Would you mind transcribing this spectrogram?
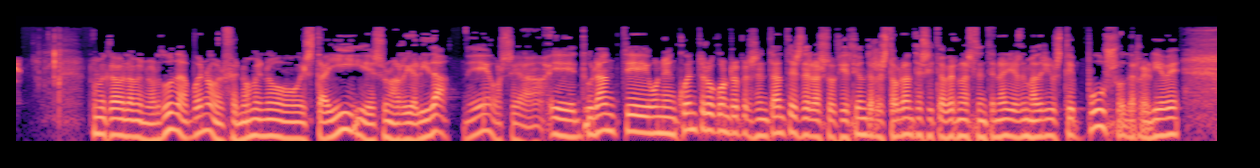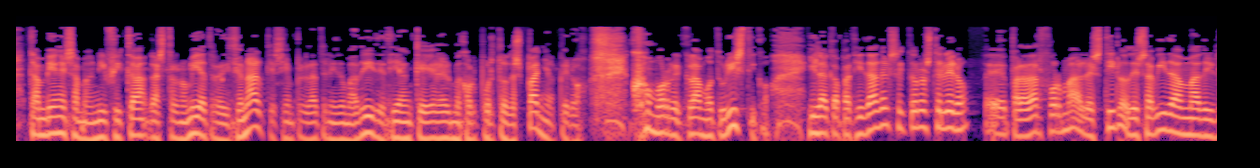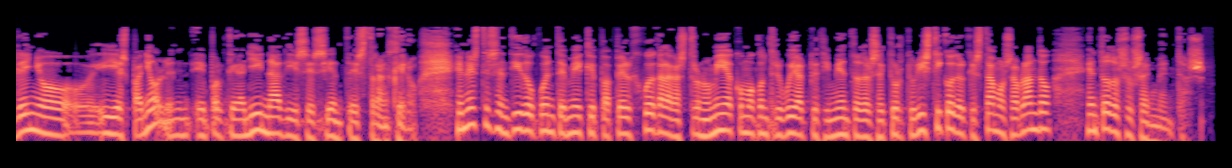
No me cabe la menor duda. Bueno, el fenómeno está ahí y es una realidad. ¿eh? O sea, eh, durante un encuentro con representantes de la Asociación de Restaurantes y Tabernas Centenarias de Madrid, usted puso de relieve también esa magnífica gastronomía tradicional que siempre la ha tenido Madrid. Decían que era el mejor puerto de España, pero como reclamo turístico. Y la capacidad del sector hostelero eh, para dar forma al estilo de esa vida madrileño y español, porque allí nadie se siente extranjero. En este sentido, cuénteme qué papel la gastronomía, cómo contribuye al crecimiento del sector turístico del que estamos hablando en todos sus segmentos.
